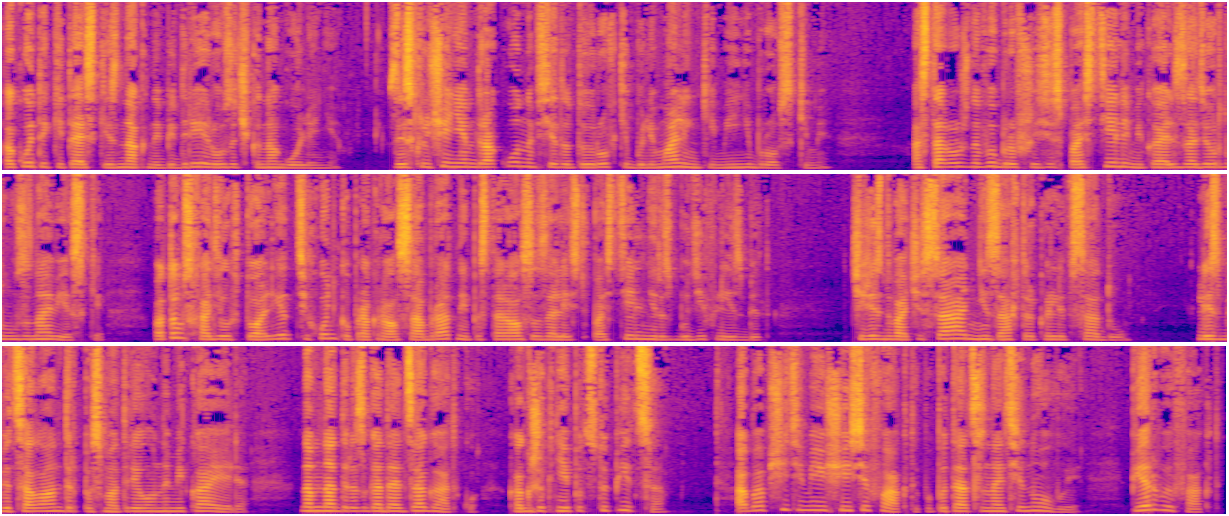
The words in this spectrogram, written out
какой-то китайский знак на бедре и розочка на голени. За исключением дракона, все татуировки были маленькими и неброскими. Осторожно выбравшись из постели, Микаэль задернул занавески. Потом сходил в туалет, тихонько прокрался обратно и постарался залезть в постель, не разбудив Лизбет. Через два часа они завтракали в саду. Лизбет Саландер посмотрела на Микаэля. «Нам надо разгадать загадку. Как же к ней подступиться?» «Обобщить имеющиеся факты, попытаться найти новые. Первый факт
